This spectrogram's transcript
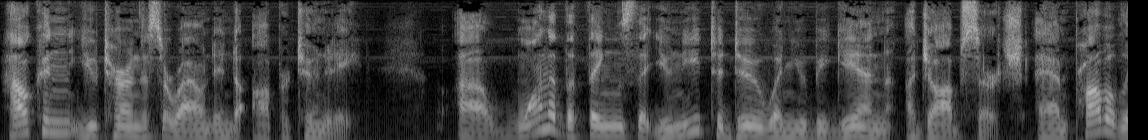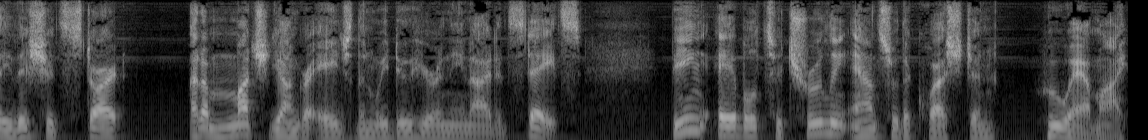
how can you turn this around into opportunity? Uh, one of the things that you need to do when you begin a job search, and probably this should start at a much younger age than we do here in the United States, being able to truly answer the question, Who am I?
